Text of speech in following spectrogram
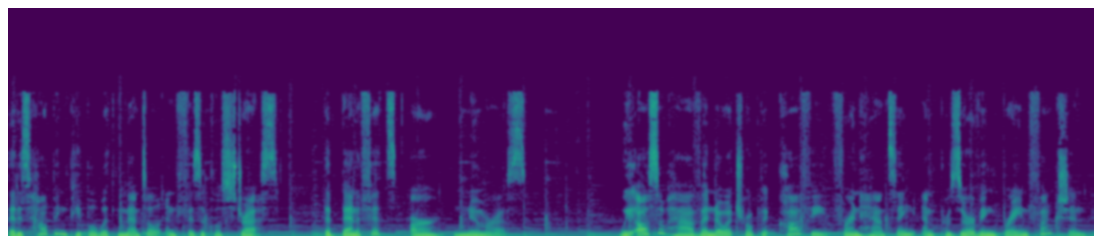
that is helping people with mental and physical stress. The benefits are numerous. We also have a nootropic coffee for enhancing and preserving brain function,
